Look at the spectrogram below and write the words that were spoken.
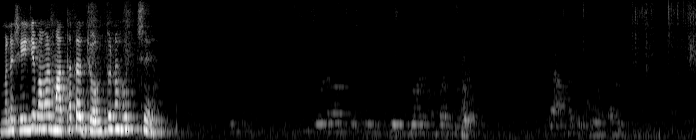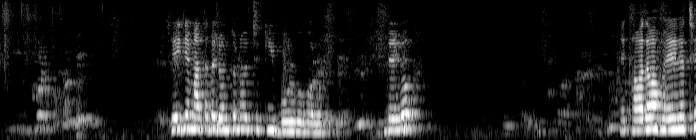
মানে সেই যে আমার মাথাটা যন্ত্রণা হচ্ছে। সেই যে মাথাটা যন্ত্রণা হচ্ছে, কি বলব বলো? যাই হোক। এই খাওয়া দাওয়া হয়ে গেছে।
